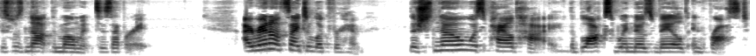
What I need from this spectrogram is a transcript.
This was not the moment to separate. I ran outside to look for him. The snow was piled high, the block's windows veiled in frost.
